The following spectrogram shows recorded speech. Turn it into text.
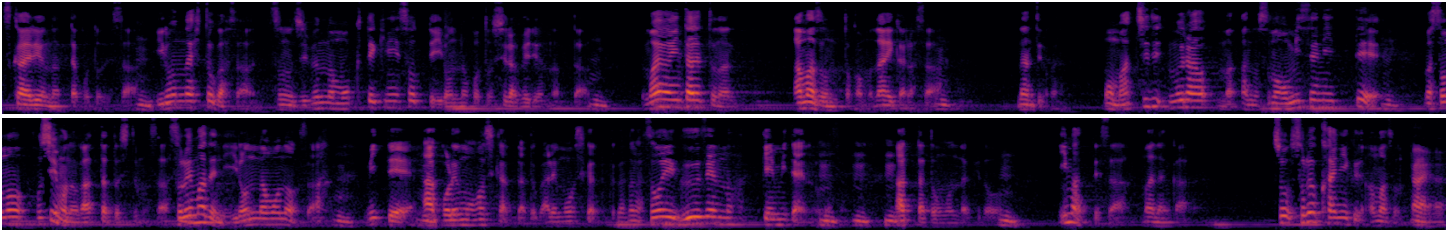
使えるようになったことでさ、うん。いろんな人がさその自分の目的に沿っていろんなことを調べるようになった、うん。前はインターネットなんアマゾンとかもないからさ、うん。なんていうのかな。もう町で村、ま、あのそのお店に行って、うんまあ、その欲しいものがあったとしてもさそれまでにいろんなものをさうん。見て、うん。あこれも欲しかったとかあれも欲しかったとかなんかそういう偶然の発見みたいなのがさ、うんうんあったと思うんだけど、うん。今ってさまあなんかそそれを買いに行くアマゾンはいはい。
